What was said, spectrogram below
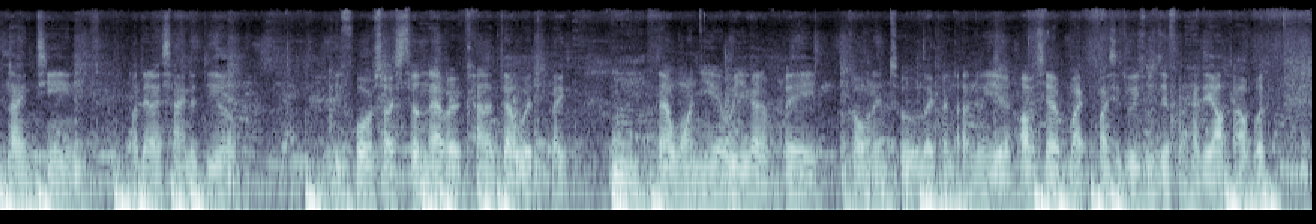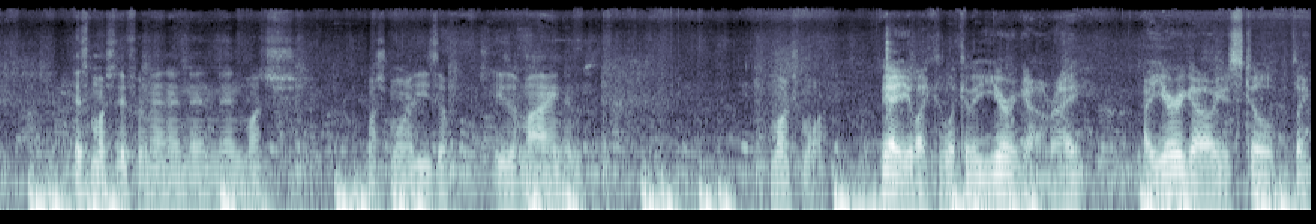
19, but then I signed a deal before, so I still never kind of dealt with like mm. that one year where you got to play going into like a, a new year. Obviously, I, my, my situation was different, had the opt out, but it's much different, man, and, and, and much much more ease of ease of mind and much more. Yeah, you like look at a year ago, right? A year ago, you're still like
